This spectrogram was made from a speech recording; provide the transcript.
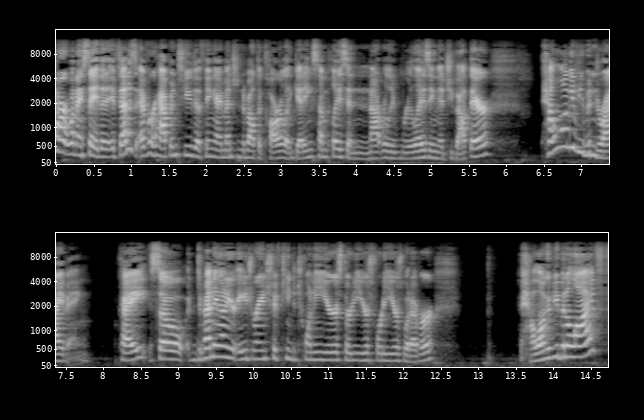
my heart when I say that if that has ever happened to you, that thing I mentioned about the car, like getting someplace and not really realizing that you got there, how long have you been driving? Okay. So depending on your age range, 15 to 20 years, 30 years, 40 years, whatever, how long have you been alive?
